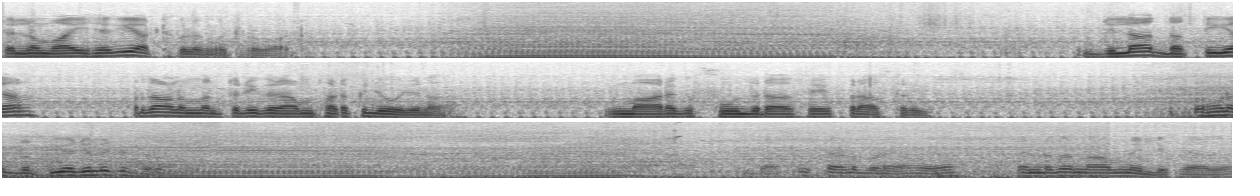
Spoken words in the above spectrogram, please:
ਤੇ ਲੰਬਾਈ ਹੈਗੀ 8 ਕਿਲੋਮੀਟਰ ਵਾਟ। ਜ਼ਿਲ੍ਹਾ ਦਤੀਆ ਪ੍ਰਧਾਨ ਮੰਤਰੀ ਗ੍ਰਾਮ ਸੜਕ ਯੋਜਨਾ, ਮਾਰਗ ਫੂਲਰਾ ਸੇ ਪ੍ਰਾਸਰੀ। ਹੁਣ ਦਤੀਆ ਜ਼ਿਲ੍ਹੇ ਚ ਫਿਰ। ਬੱਸ ਸਟੈਂਡ ਬਣਿਆ ਹੋਇਆ, ਪਿੰਡ ਦਾ ਨਾਮ ਨਹੀਂ ਲਿਖਿਆ ਗਿਆ।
